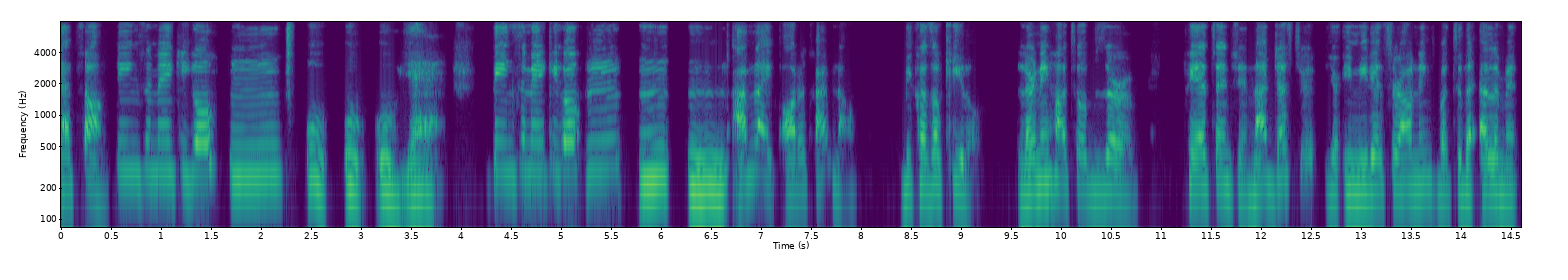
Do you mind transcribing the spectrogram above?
That song. Things that make you go, mm, ooh, ooh, ooh, yeah. Things that make you go, mm, mm, mm. I'm like all the time now because of kilo. Learning how to observe, pay attention, not just to your immediate surroundings, but to the element,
